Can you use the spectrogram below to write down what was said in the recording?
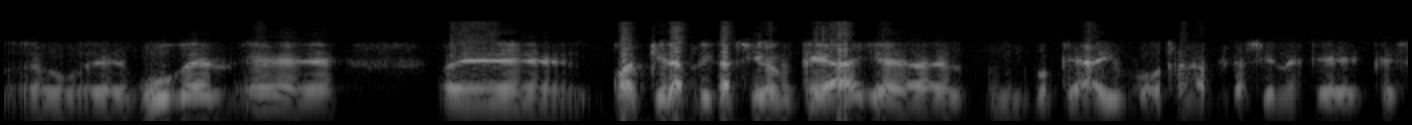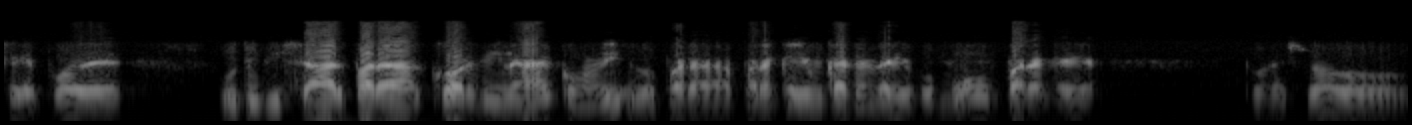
eh, Google, eh, eh, cualquier aplicación que haya, porque hay otras aplicaciones que, que se puede utilizar para coordinar, como digo, para, para que haya un calendario común, para que haya, pues eso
